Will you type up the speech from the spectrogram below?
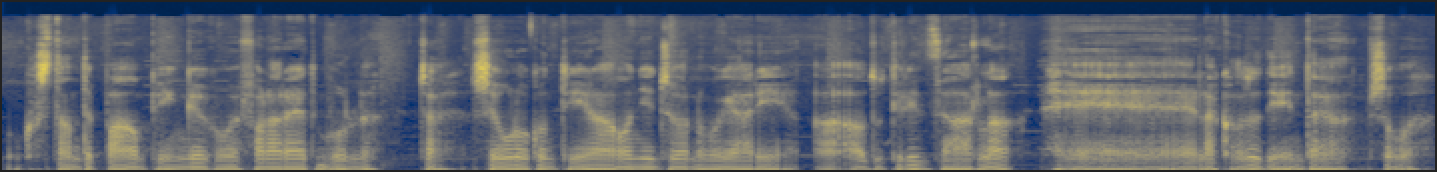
un costante pumping come fa la Red Bull. Cioè, se uno continua ogni giorno magari a, ad utilizzarla, eh, la cosa diventa, insomma,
